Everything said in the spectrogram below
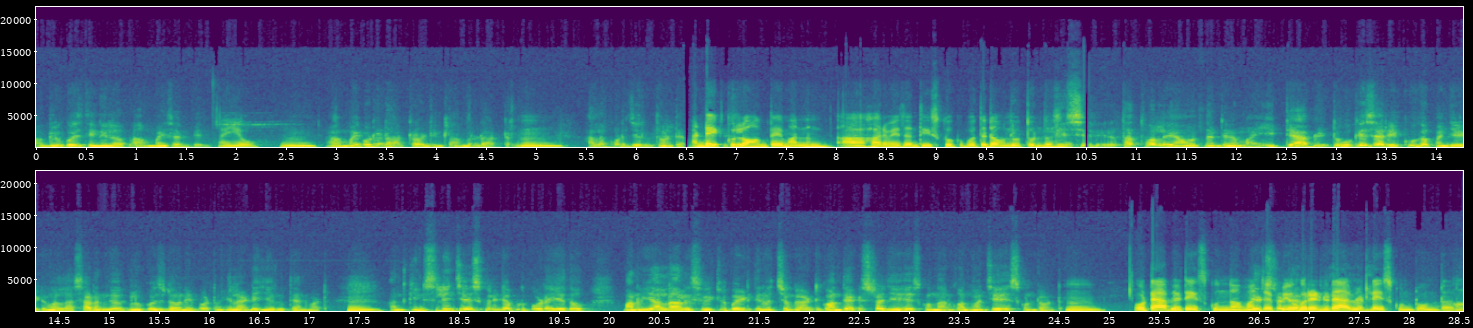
ఆ గ్లూకోజ్ తినే లోపల అమ్మాయి చనిపోయింది. అయ్యో. ఆ అమ్మాయి కూడా డాక్టర్ వాళ్ళ ఇంట్లో అందరూ డాక్టర్లు. ఉమ్. అలా కూడా జరుగుతూ ఉంటాయి. అంటే ఎక్కువ లాంగ్ టైం అన్నం ఆహారం ఏదైనా తీసుకోకపోతే డౌన్ అవుతుందా శరీర తత్వాల్లో ఏమవుతుందంటేనమ్మా ఈ టాబ్లెట్ ఒకేసారి ఎక్కువగా పనిచేయడం వల్ల సడన్గా గ్లూకోజ్ డౌన్ అయిపోవటం ఇలాంటివి జరుగుతాయి అనమాట అందుకు ఇన్సులిన్ చేసుకునేటప్పుడు కూడా ఏదో మనం ఇవాళ నాలుగు స్వీట్లు బయట తిని వచ్చాం కాబట్టి కొంత ఎక్స్ట్రా చేసేసుకుందాం కొంతమంది చేసేసుకుంటూ ఉంటారు ఉమ్. ఓ టాబ్లెట్ వేసుకుందాం అని చెప్పి ఒక రెండు వేద్దాం. టాబ్లెట్లు వేసుకుంటూ ఉంటారు.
